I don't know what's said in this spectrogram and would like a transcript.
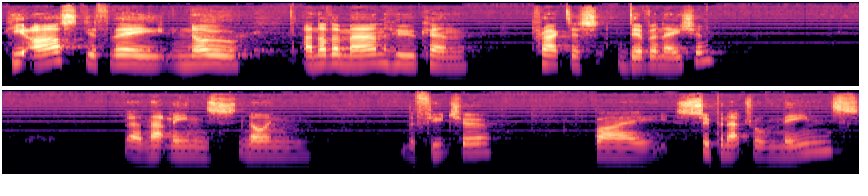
He asked if they know another man who can practice divination. And that means knowing the future by supernatural means.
